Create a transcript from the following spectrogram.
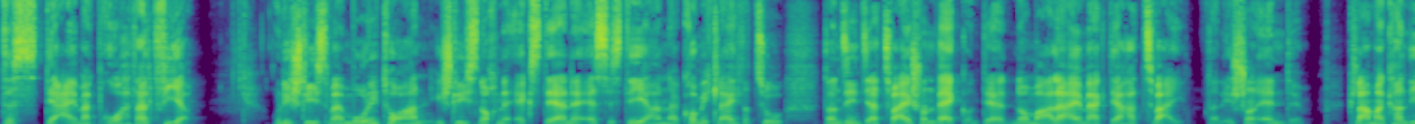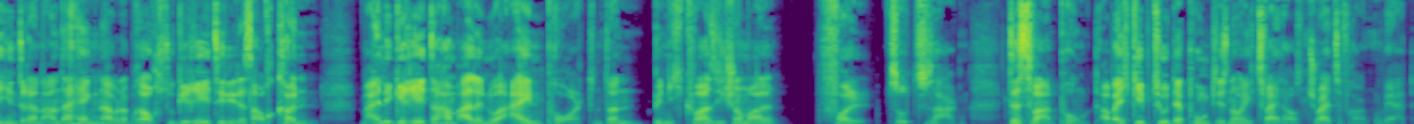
Das, der iMac Pro hat halt vier. Und ich schließe meinen Monitor an, ich schließe noch eine externe SSD an, da komme ich gleich dazu, dann sind ja zwei schon weg. Und der normale iMac, der hat zwei. Dann ist schon Ende. Klar, man kann die hintereinander hängen, aber da brauchst du Geräte, die das auch können. Meine Geräte haben alle nur einen Port und dann bin ich quasi schon mal voll, sozusagen. Das war ein Punkt. Aber ich gebe zu, der Punkt ist noch nicht 2000 Schweizer Franken wert.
